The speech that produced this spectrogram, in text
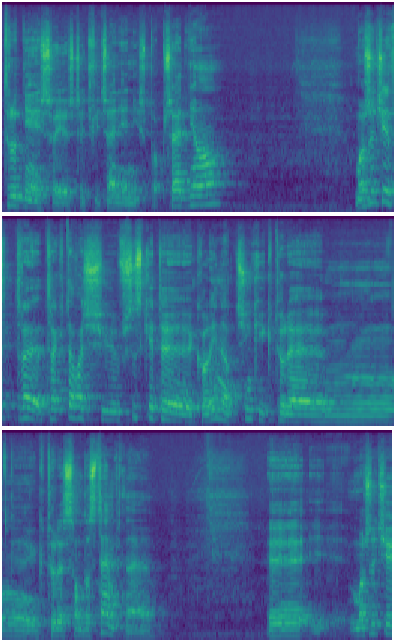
trudniejsze jeszcze ćwiczenie niż poprzednio. Możecie tra- traktować wszystkie te kolejne odcinki, które, mm, które są dostępne. Yy, Możecie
